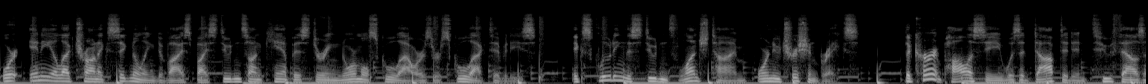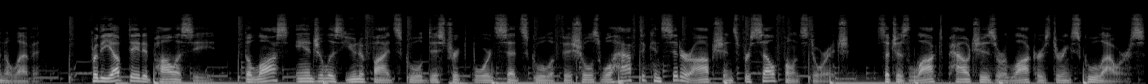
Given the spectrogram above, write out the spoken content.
or any electronic signaling device by students on campus during normal school hours or school activities, excluding the student's lunchtime or nutrition breaks. The current policy was adopted in 2011. For the updated policy, the Los Angeles Unified School District Board said school officials will have to consider options for cell phone storage, such as locked pouches or lockers during school hours.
